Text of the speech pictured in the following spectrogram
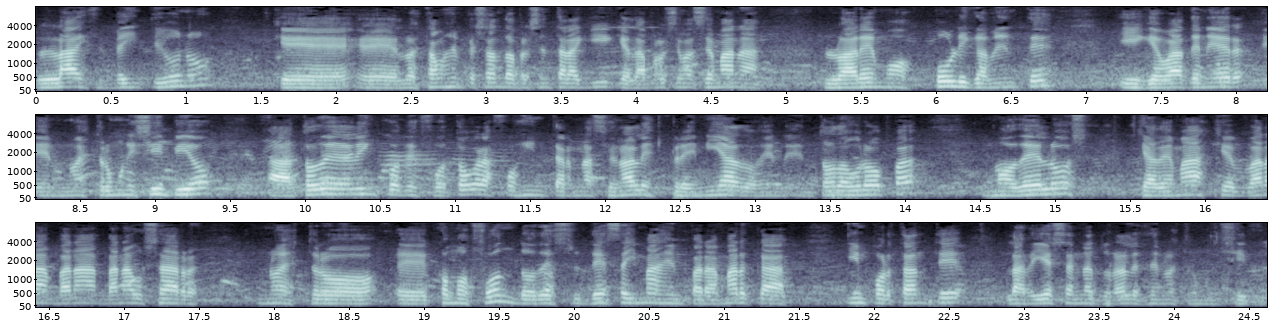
Live 21, que eh, lo estamos empezando a presentar aquí, que la próxima semana lo haremos públicamente y que va a tener en nuestro municipio a todo el elenco de fotógrafos internacionales premiados en, toda Europa, modelos que además que van a, van van a usar nuestro eh, como fondo de, de esa imagen para marcas importantes las bellezas naturales de nuestro municipio.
